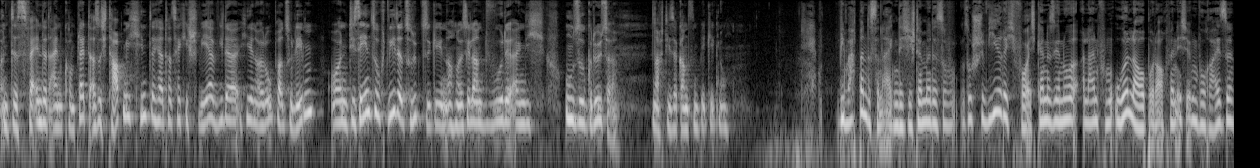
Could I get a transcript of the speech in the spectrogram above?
Und das verändert einen komplett. Also ich tat mich hinterher tatsächlich schwer, wieder hier in Europa zu leben. Und die Sehnsucht, wieder zurückzugehen nach Neuseeland, wurde eigentlich umso größer nach dieser ganzen Begegnung. Wie macht man das denn eigentlich? Ich stelle mir das so, so schwierig vor. Ich kenne das ja nur allein vom Urlaub oder auch wenn ich irgendwo reise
